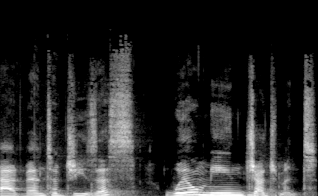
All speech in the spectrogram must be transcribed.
advent of Jesus will mean judgment.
